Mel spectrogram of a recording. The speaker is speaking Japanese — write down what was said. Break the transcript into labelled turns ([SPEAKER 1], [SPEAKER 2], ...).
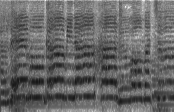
[SPEAKER 1] 誰もが皆春を待つ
